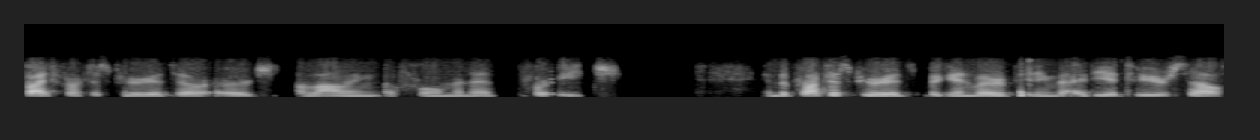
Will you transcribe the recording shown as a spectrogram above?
Five practice periods are urged, allowing a full minute for each. In the practice periods, begin by repeating the idea to yourself.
